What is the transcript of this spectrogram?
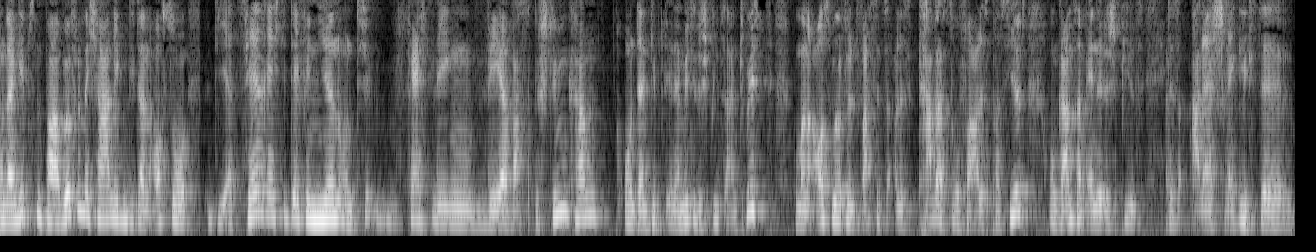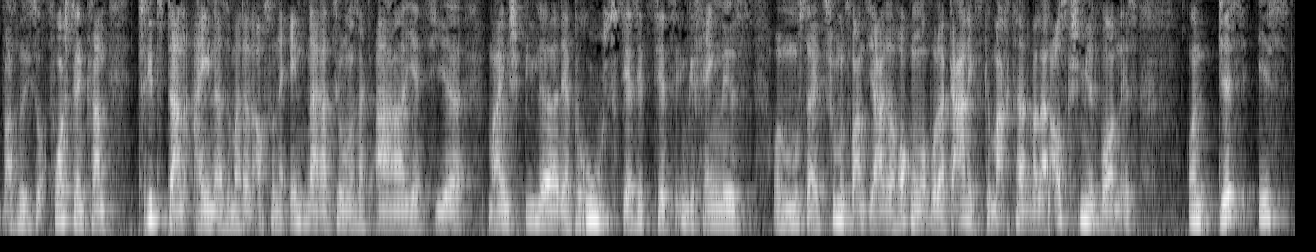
Und dann gibt es ein paar Würfelmechaniken, die dann auch so die Erzählrechte definieren und festlegen, wer was bestimmen kann. Und dann gibt es in der Mitte des Spiels einen Twist, wo man auswürfelt, was jetzt alles Katastrophales passiert. Und ganz am Ende des Spiels das Allerschrecklichste, was man sich so vorstellen kann, tritt dann ein. Also man hat dann auch so eine Endnarration, wo man sagt, ah, jetzt hier mein Spieler, der Bruce, der sitzt jetzt im Gefängnis und muss da jetzt 25 Jahre hocken, obwohl er gar nichts gemacht hat, weil er ausgeschmiert worden ist. Und das ist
